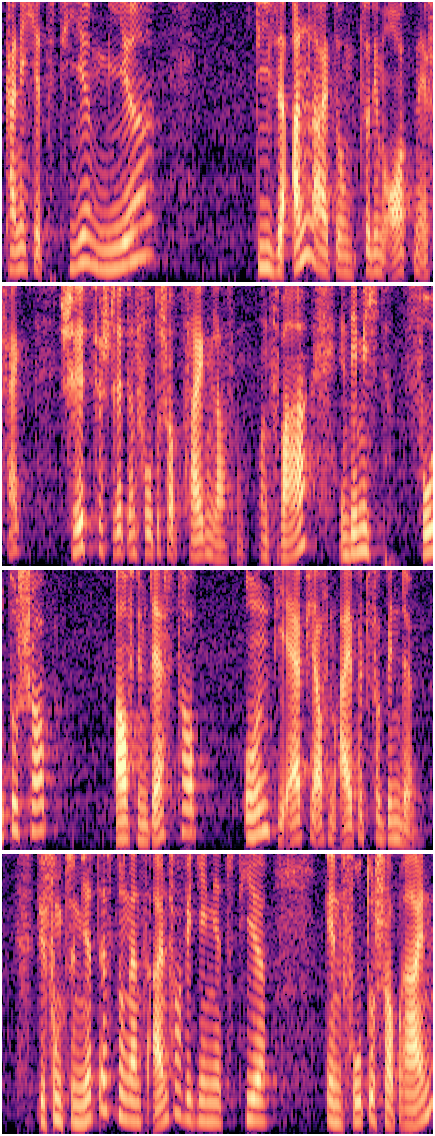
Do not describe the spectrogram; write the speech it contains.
kann ich jetzt hier mir diese Anleitung zu dem Orten-Effekt Schritt für Schritt in Photoshop zeigen lassen. Und zwar, indem ich Photoshop auf dem Desktop und die App hier auf dem iPad verbinde. Wie funktioniert das? Nun ganz einfach, wir gehen jetzt hier in Photoshop rein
